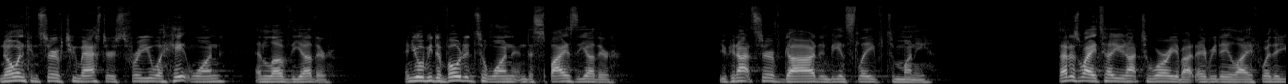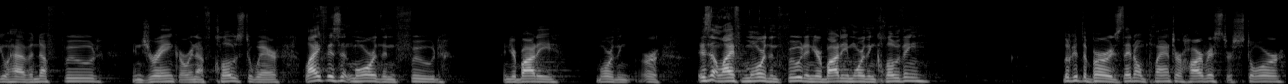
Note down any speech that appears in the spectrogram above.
No one can serve two masters, for you will hate one and love the other, and you will be devoted to one and despise the other. You cannot serve God and be enslaved to money. That is why I tell you not to worry about everyday life, whether you have enough food and drink or enough clothes to wear. Life isn't more than food and your body more than, or isn't life more than food and your body more than clothing? Look at the birds. They don't plant or harvest or store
